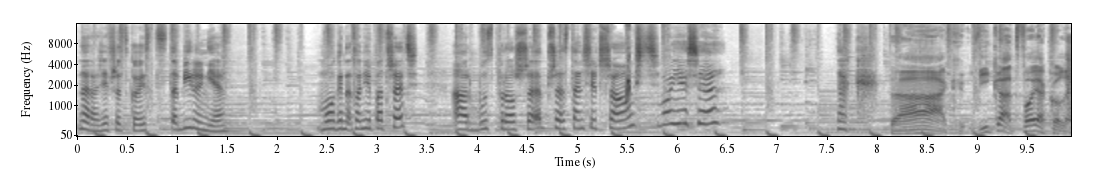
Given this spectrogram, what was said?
Na razie wszystko jest stabilnie. Mogę na to nie patrzeć? Arbuz, proszę, przestań się trząść. Boję się. Tak. Tak. Wika, twoja kolej.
